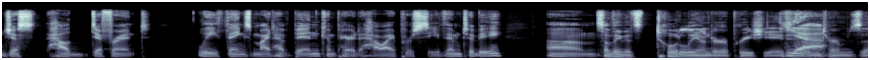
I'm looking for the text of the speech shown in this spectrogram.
just how differently things might have been compared to how I perceive them to be. Um Something that's totally underappreciated Yeah. in terms of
